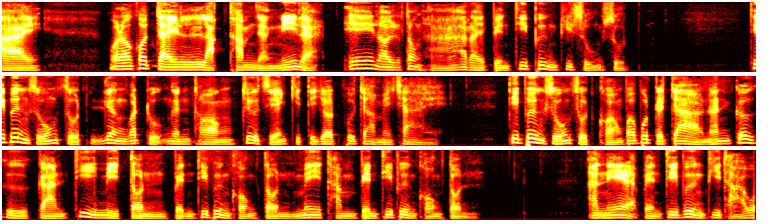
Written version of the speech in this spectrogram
ตายเมื่อเราเข้าใจหลักธรรมอย่างนี้แหละ เอ๊เราจะต้องหาอะไรเป็นที่พึ่งที่สูงสุด ที่พึ่งสูงสุดเรื่องวัตถุเงินทองชื่อเสียงกิตยศผู้เจ้าไม่ใช่ ที่พึ่งสูงสุดของพระพุทธเจ้านั้นก็คือการที่มีตนเป็นที่พึ่งของตนไม่ทำเป็นที่พึ่งของตน อันนี้แหละเป็นที่พึ่งที่ถาว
